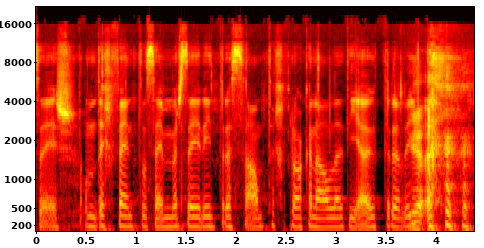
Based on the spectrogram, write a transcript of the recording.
war. Und ich finde das immer sehr interessant. Ich frage alle die älteren Leute, Ja.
